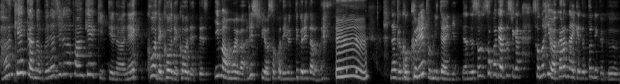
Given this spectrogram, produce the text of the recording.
パンケーキ化のブラジルのパンケーキっていうのはねこうでこうでこうでって今思えばレシピをそこで言ってくれたのね。うん。なんかこうクレープみたいにあのそそこで私がその日わからないけどとにかく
